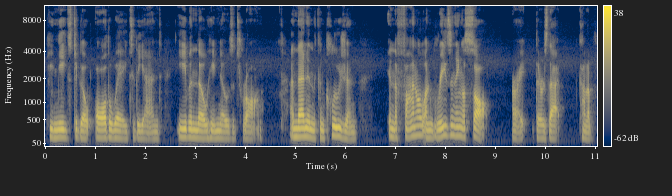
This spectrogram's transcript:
he needs to go all the way to the end, even though he knows it's wrong. And then in the conclusion, in the final unreasoning assault, all right, there's that kind of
